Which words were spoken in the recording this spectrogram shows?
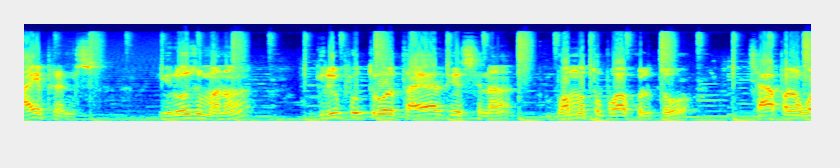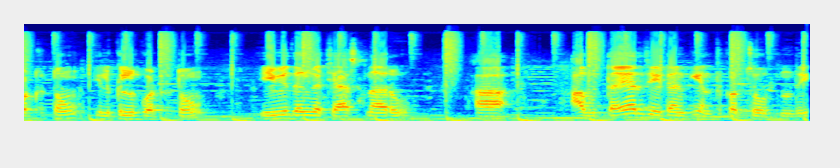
హాయ్ ఫ్రెండ్స్ ఈరోజు మనం గిరిపుత్రుడు తయారు చేసిన బొమ్మ తుపాకులతో చేపలను కొట్టడం ఇలుకలు కొట్టడం ఏ విధంగా చేస్తున్నారు. అవి తయారు చేయడానికి ఎంత ఖర్చు అవుతుంది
